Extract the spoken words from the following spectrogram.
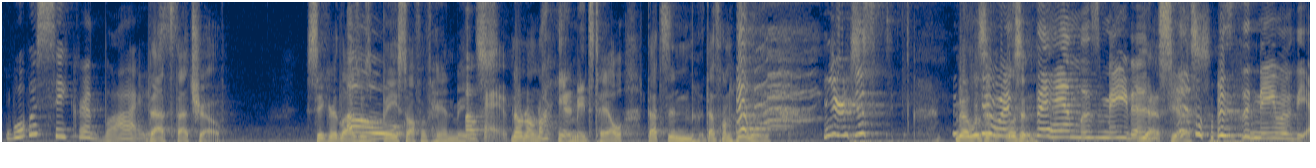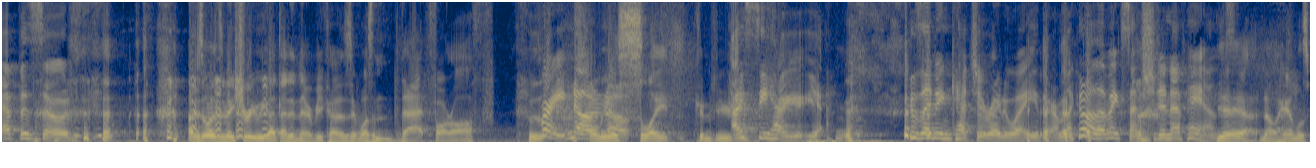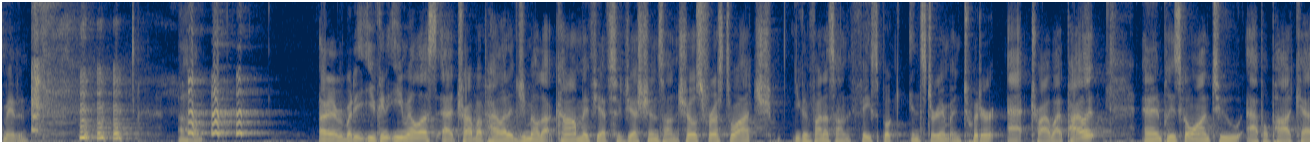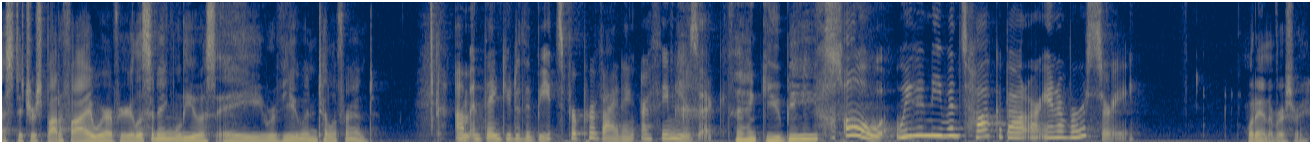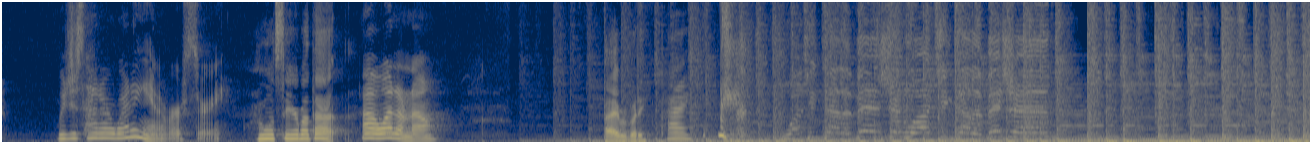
What was Sacred Lies? That's that show. Sacred Lies Oh, was based off of Handmaid's. okay. No, no, not Handmaid's Tale. That's in. That's on Hulu. You're just. No, listen, it was listen. The Handless Maiden. Yes, yes. Was the name of the episode. I just wanted to make sure we got that in there because it wasn't that far off. Right, no, only no. a slight confusion. I see how you. Yeah. Because I didn't catch it right away either. I'm like, oh, that makes sense. She didn't have hands. Yeah, yeah. No, handless maiden. um, all right, everybody. You can email us at trialbypilot at gmail.com if you have suggestions on shows for us to watch. You can find us on Facebook, Instagram, and Twitter at Trial by Pilot. And please go on to Apple Podcast, Stitcher, Spotify, wherever you're listening. Leave us a review and tell a friend. Um, and thank you to the Beats for providing our theme music. Thank you, Beats. Oh, we didn't even talk about our anniversary. What anniversary? We just had our wedding anniversary. Who wants to hear about that? Oh, I don't know. Bye, everybody. Bye. Watching television, watching television.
